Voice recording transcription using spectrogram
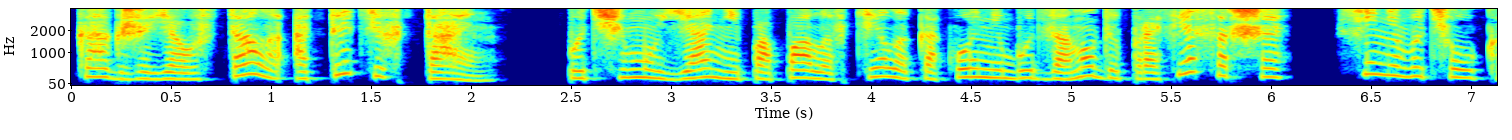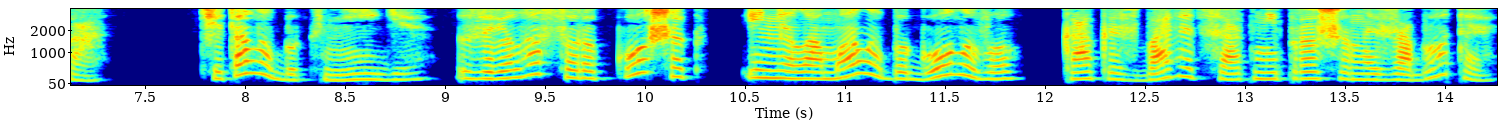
Как же я устала от этих тайн! Почему я не попала в тело какой-нибудь зануды профессорши синего чулка? Читала бы книги, завела сорок кошек и не ломала бы голову, как избавиться от непрошенной заботы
